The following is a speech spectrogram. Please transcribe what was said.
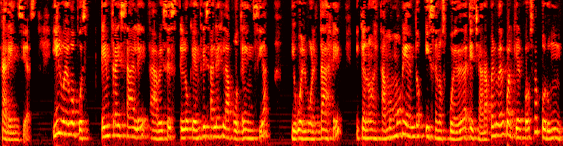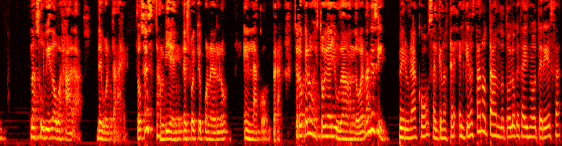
carencias. Y luego pues entra y sale, a veces lo que entra y sale es la potencia y o el voltaje y que nos estamos moviendo y se nos puede echar a perder cualquier cosa por un, una subida o bajada de voltaje. Entonces también eso hay que ponerlo en la compra. Creo que los estoy ayudando, ¿verdad que sí? Pero una cosa, el que no esté, el que no está notando todo lo que está diciendo Teresa,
